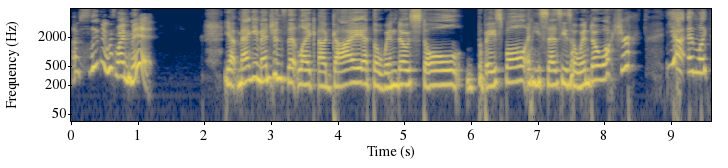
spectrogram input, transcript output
I'm sleeping with my mitt." Yeah, Maggie mentions that like a guy at the window stole the baseball and he says he's a window washer. Yeah, and like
